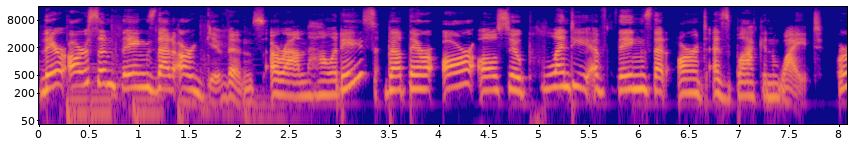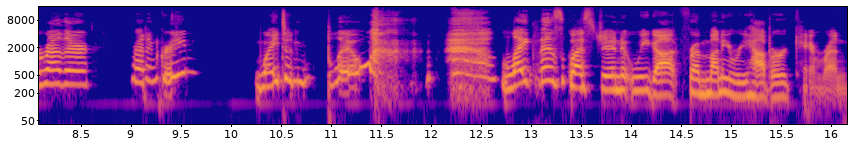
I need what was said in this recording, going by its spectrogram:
There are some things that are givens around the holidays, but there are also plenty of things that aren't as black and white. Or rather, red and green? White and blue? like this question we got from money rehabber Cameron.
